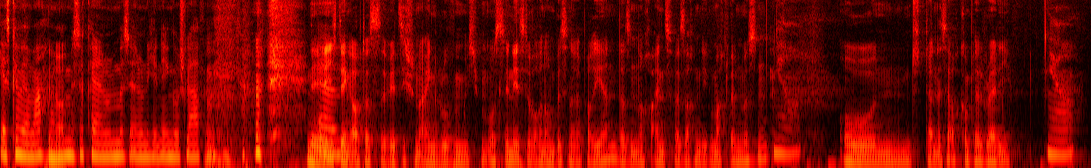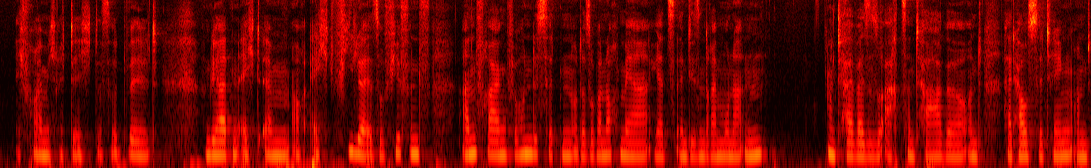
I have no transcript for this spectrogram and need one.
das können wir machen. Ja. Wir, müssen, können wir müssen ja nur nicht in irgendwo schlafen. nee, ähm, ich denke auch, das wird sich schon eingrooven. Ich muss die nächste Woche noch ein bisschen reparieren. Da sind noch ein, zwei Sachen, die gemacht werden müssen. Ja. Und dann ist er auch komplett ready. Ja, ich freue mich richtig. Das wird wild. Und wir hatten echt ähm, auch echt viele, also vier, fünf Anfragen für Hundesitten oder sogar noch mehr jetzt in diesen drei Monaten. Und teilweise so 18 Tage und halt House-Sitting und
